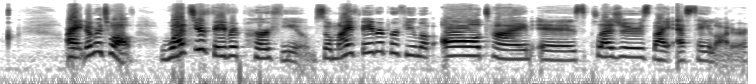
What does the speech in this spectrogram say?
All right, number 12. What's your favorite perfume? So my favorite perfume of all time is Pleasures by Estee Lauder.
